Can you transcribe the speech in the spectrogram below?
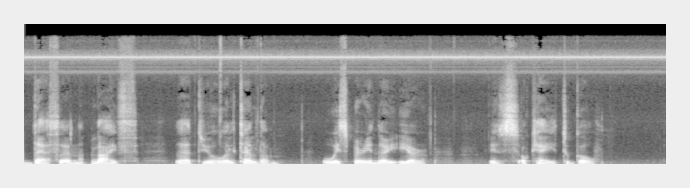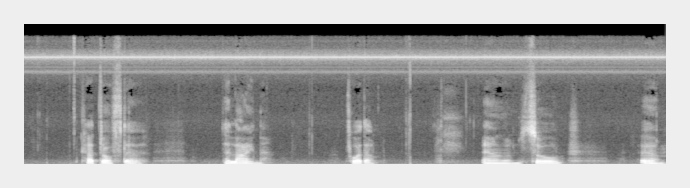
death and life, that you will tell them, whisper in their ear, is okay to go. Cut off the the line for them. And so um,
